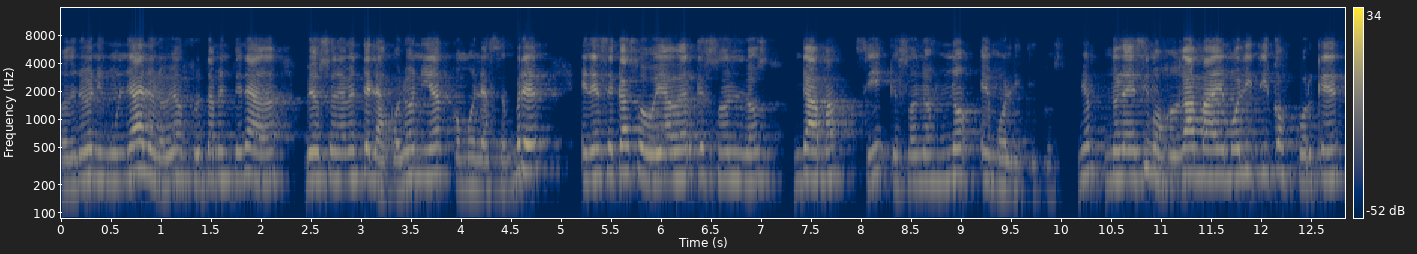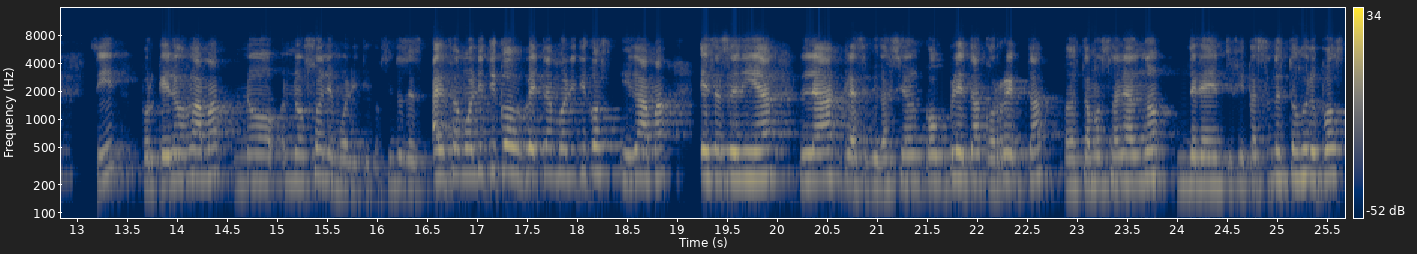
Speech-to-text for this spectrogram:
Donde no veo ningún halo, no veo absolutamente nada, veo solamente la colonia como la sembré, en ese caso voy a ver que son los gamma, ¿sí? que son los no hemolíticos. ¿bien? No le decimos gamma hemolíticos porque, ¿sí? porque los gamma no, no son hemolíticos. Entonces, alfa hemolíticos, beta hemolíticos y gamma, esa sería la clasificación completa, correcta, cuando estamos hablando de la identificación de estos grupos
